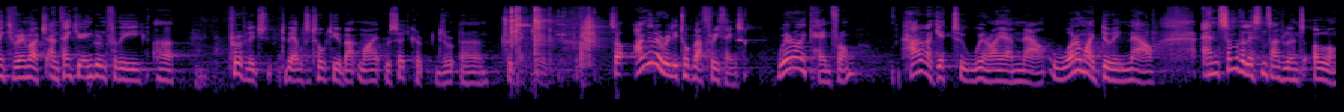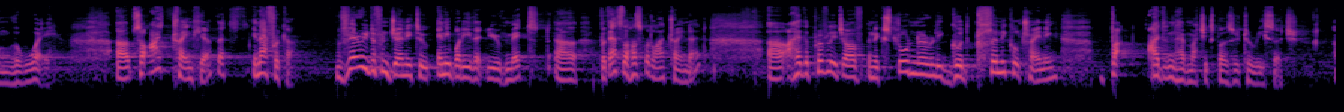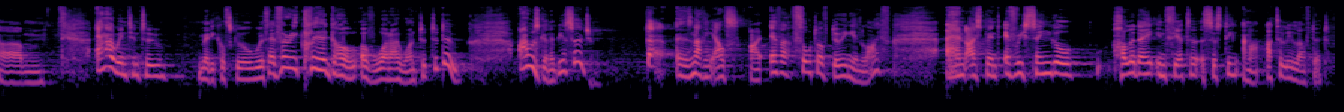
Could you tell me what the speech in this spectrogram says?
Thank you very much. And thank you, Ingrid, for the uh, privilege to be able to talk to you about my research uh, trajectory. So I'm going to really talk about three things. Where I came from, how did I get to where I am now, what am I doing now, and some of the lessons I've learned along the way. Uh, so I trained here, that's in Africa. Very different journey to anybody that you've met, uh, but that's the hospital I trained at. Uh, I had the privilege of an extraordinarily good clinical training, but I didn't have much exposure to research. Um, and I went into medical school with a very clear goal of what I wanted to do. I was going to be a surgeon. There's nothing else I ever thought of doing in life. And I spent every single holiday in theatre assisting, and I utterly loved it.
